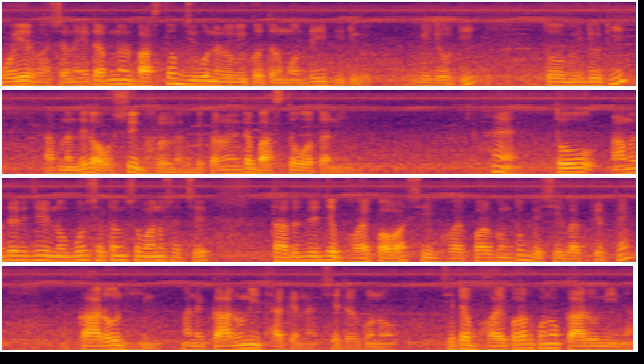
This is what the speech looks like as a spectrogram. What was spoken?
বইয়ের ভাষা নয়, এটা আপনার বাস্তব জীবনের অভিজ্ঞতার মধ্যেই ভিডিও, ভিডিওটি। তো ভিডিওটি আপনাদের অবশ্যই ভালো লাগবে, কারণ এটা বাস্তবতা নিয়ে। হ্যাঁ তো আমাদের যে নব্বই শতাংশ মানুষ আছে, তাদের যে ভয় পাওয়া, সেই ভয় পাওয়ার কিন্তু বেশিরভাগ ক্ষেত্রে কারণহীন মানে কারণই থাকে না সেটার কোনো, সেটা ভয় পাওয়ার কোনো কারণই না।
